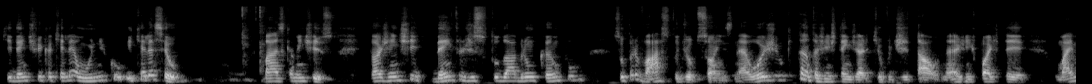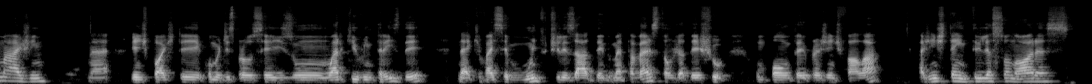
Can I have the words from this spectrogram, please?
que identifica que ele é único e que ele é seu. Basicamente isso. Então a gente, dentro disso tudo, abre um campo super vasto de opções, né? Hoje, o que tanto a gente tem de arquivo digital, né? A gente pode ter uma imagem, né? A gente pode ter, como eu disse para vocês, um arquivo em 3D, né? Que vai ser muito utilizado dentro do metaverso, então já deixo um ponto aí para a gente falar. A gente tem trilhas sonoras,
